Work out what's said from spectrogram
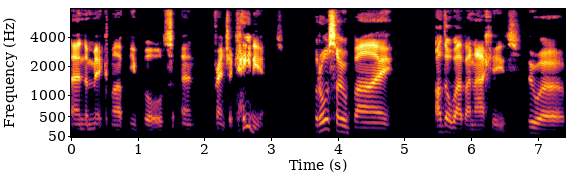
and the Mi'kmaq peoples and French Acadians, but also by other Wabanakis who were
